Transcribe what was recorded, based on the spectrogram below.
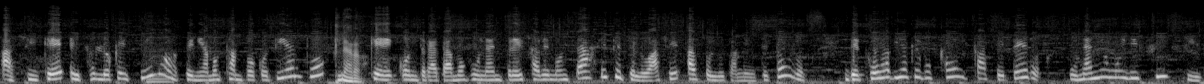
Así que eso es lo que hicimos. Teníamos tan poco tiempo Claro. que contratamos una empresa de montaje que te lo hace absolutamente todo. Después había que buscar un cafetero, un año muy difícil.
